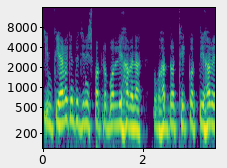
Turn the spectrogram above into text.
কিনতে হবে কিন্তু জিনিসপত্র, বললেই হবে না। ঘর দর ঠিক করতে হবে।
